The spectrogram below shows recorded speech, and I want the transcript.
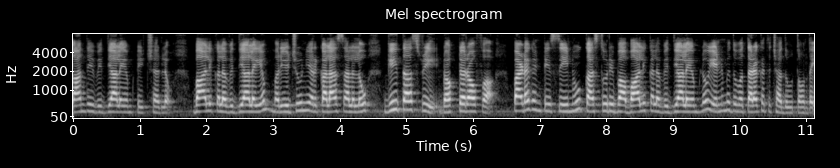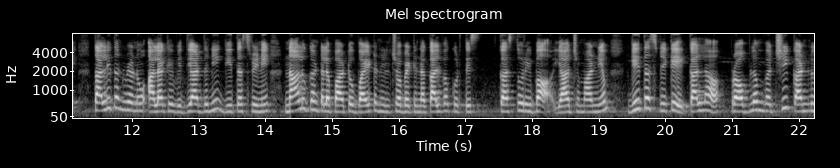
గాంధీ విద్యాలయం టీచర్లు. బాలికల విద్యాలయం మరియు జూనియర్ కళాశాలలో గీతాశ్రీ డాక్టర్ ఆఫ్ పడగంటి సీను కస్తూరిబా బాలికల విద్యాలయంలో ఎనిమిదవ తరగతి చదువుతోంది. తల్లిదండ్రులను అలాగే విద్యార్థిని గీతశ్రీని నాలుగు గంటల పాటు బయట నిల్చోబెట్టిన కల్వకుర్తి కస్తూరిబా యాజమాన్యం గీతశ్రీకి కళ్ళ ప్రాబ్లం వచ్చి కండ్లు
